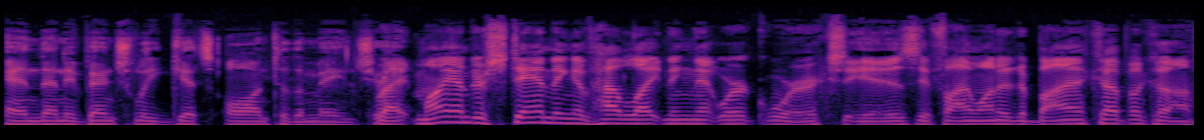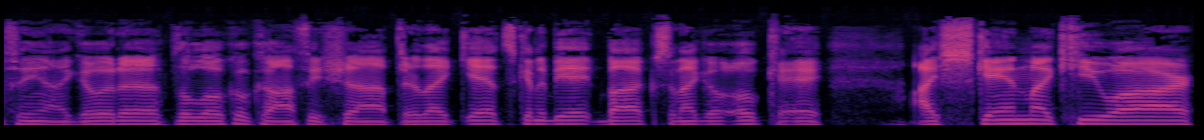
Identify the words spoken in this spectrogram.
and then eventually gets onto the main chain. Right. My understanding of how Lightning Network works is if I wanted to buy a cup of coffee, I go to the local coffee shop. They're like, yeah, it's going to be eight bucks. And I go, okay. I scan my QR.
